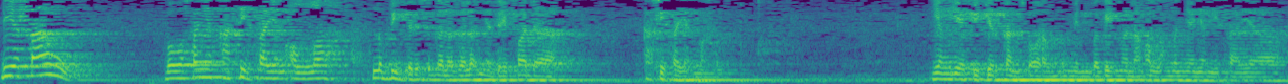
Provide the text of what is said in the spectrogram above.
dia tahu bahwasanya kasih sayang Allah lebih dari segala-galanya daripada kasih sayang makhluk. Yang dia pikirkan seorang mukmin bagaimana Allah menyayangi saya,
